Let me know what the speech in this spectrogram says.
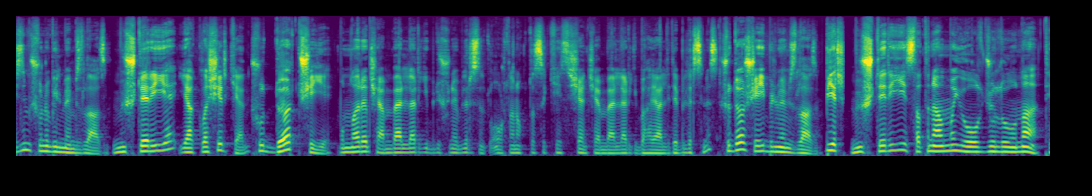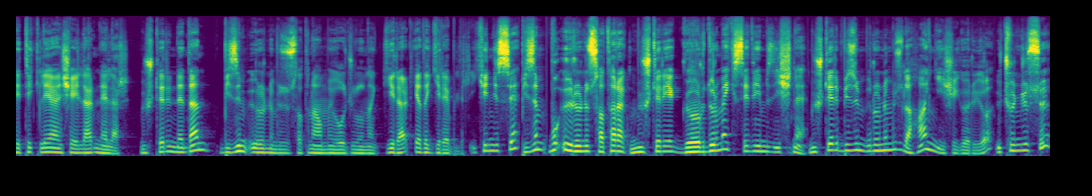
Bizim şunu bilmemiz lazım. Müşteriye yaklaşırken şu dört şeyi bunları çemberler gibi düşünebilirsiniz. Orta noktası kesişen çemberler gibi hayal edebilirsiniz. Şu dört şeyi bilmemiz lazım. Bir, müşteriyi satın alma yolculuğuna tetikleyen şeyler neler? Müşteri neden bizim ürünümüzü satın alma yolculuğuna girer ya da girebilir? İkincisi bizim bu ürünü satarak müşteriye gördürmek istediğimiz iş ne? Müşteri bizim ürünümüzle hangi işi görüyor? Üçüncüsü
